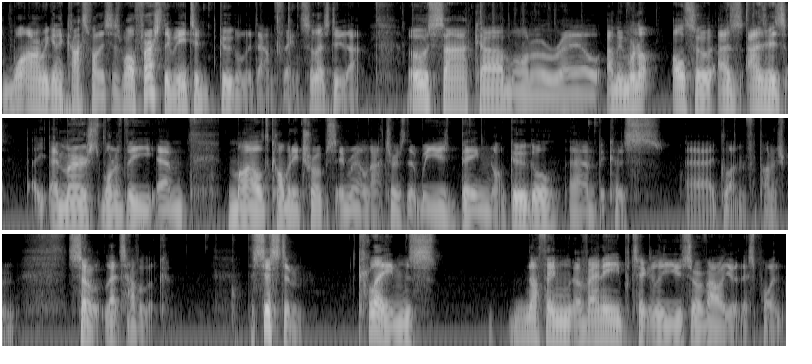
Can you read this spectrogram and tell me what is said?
what are we going to classify this as? Well, firstly, we need to Google the damn thing. So let's do that. Osaka monorail. I mean, we're not also as as is emerged one of the um, mild comedy tropes in Rail Natter is that we use Bing, not Google, um, because uh, glutton for punishment. So let's have a look. The system claims nothing of any particular use or value at this point.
